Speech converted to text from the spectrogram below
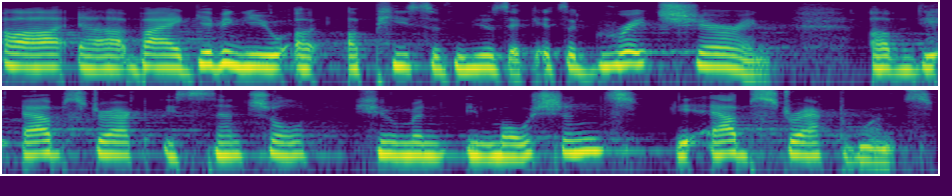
uh, uh, by giving you a, a piece of music. It's a great sharing of the abstract, essential human emotions, the abstract ones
